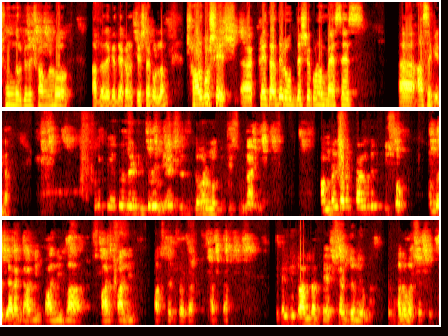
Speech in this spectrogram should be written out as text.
সুন্দর কিছু সংগ্রহ আপনাদেরকে দেখানোর চেষ্টা করলাম। সর্বশেষ ক্রেতাদের উদ্দেশ্যে কোনো মেসেজ আছে কিনা? আমরা যারা প্রান্তের কৃষক, আমরা যারা গাভী পালি বা সার পালি, পাঁচটা ছটা সাতটা, এটা কিন্তু আমরা ব্যবসার জন্য না ভালোবাসার সাথে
